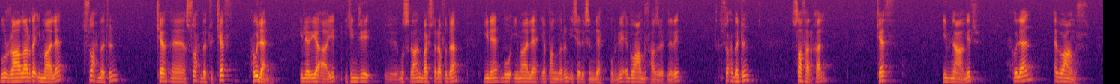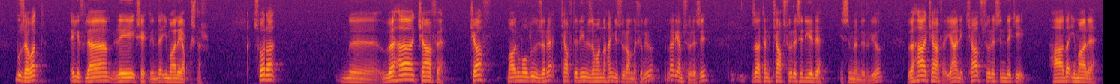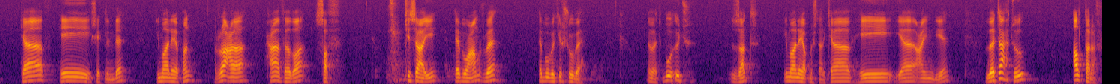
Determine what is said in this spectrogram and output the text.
bu ra'larda imale sohbetün kef, e, sohbetü kef hulen ileriye ait ikinci e, mısrağın baş tarafı da yine bu imale yapanların içerisinde bulunuyor. Ebu Amr Hazretleri sohbetün saferhal kef İbn Amir hulen Ebu Amr bu zevat elif lam re şeklinde imale yapmışlar. Sonra e, veha kafe kaf malum olduğu üzere kaf dediğimiz zaman da hangi sure anlaşılıyor? Meryem suresi. Zaten Kaf suresi diye de isimlendiriliyor. Ve ha kafe yani Kaf suresindeki ha'da imale kaf he şeklinde imale yapan ra'a hafeza saf Kisai, Ebu Amr ve Ebu Bekir Şube. Evet bu üç zat imale yapmışlar. Kaf, he, ya, ayn diye. Ve tahtu alt taraf.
